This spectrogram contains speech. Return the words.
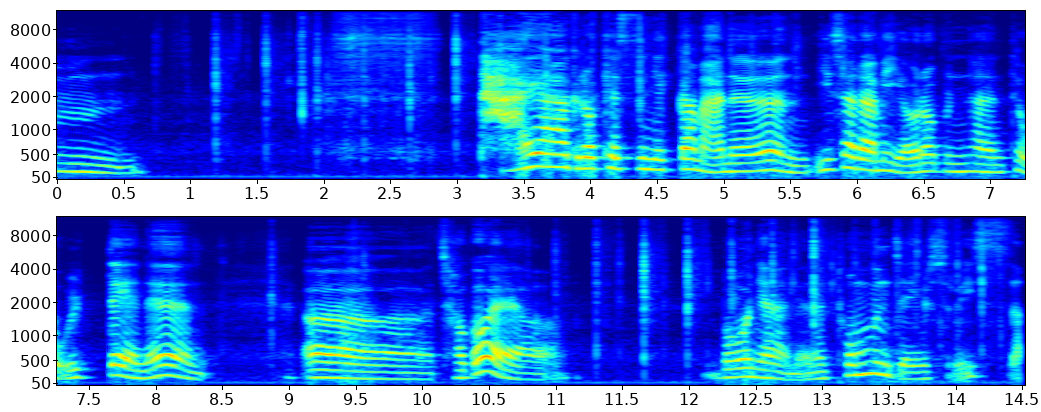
음. 다야 그렇겠습니까? 많은 이 사람이 여러분한테 올 때는 어 저거예요. 뭐냐면 돈 문제일 수 있어.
